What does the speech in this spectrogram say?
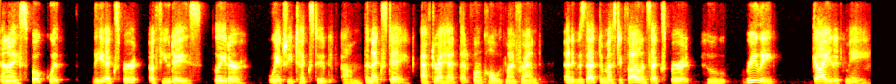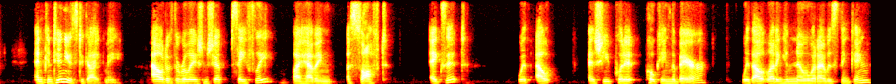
And I spoke with the expert a few days later. We actually texted um, the next day after I had that phone call with my friend. And it was that domestic violence expert who really guided me and continues to guide me out of the relationship safely by having a soft exit without, as she put it, poking the bear, without letting him know what I was thinking.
